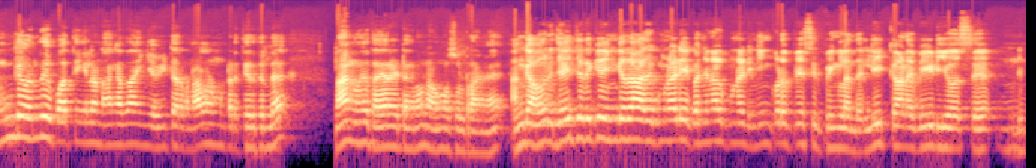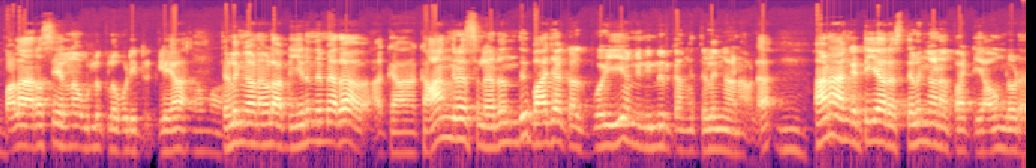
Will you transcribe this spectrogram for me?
அங்க வந்து பாத்தீங்கன்னா நாங்க தான் இங்க இருக்கோம் நாடாளுமன்ற தேர்தல்ல நாங்க வந்து தயாராயிட்டாங்கன்னு அவங்க சொல்றாங்க. அங்க அவர் ஜெயிச்சதுக்கு இங்கதான் அதுக்கு முன்னாடி கொஞ்ச நாளுக்கு முன்னாடி நீங்க கூட பேசியிருப்பீங்களா அந்த லீக்கான வீடியோஸ் இப்படி பல அரசியல்லாம் உள்ளுக்குள்ள ஓடிட்டு இருக்கு இல்லையா? தெலுங்கானாவில் அப்படி இருந்துமே அதான் காங்கிரஸ்ல இருந்து பாஜகவுக்கு போய் அங்க நின்று இருக்காங்க தெலுங்கானாவில் ஆனா அங்க டிஆர்எஸ் தெலுங்கானா பார்ட்டி அவங்களோட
